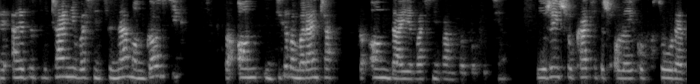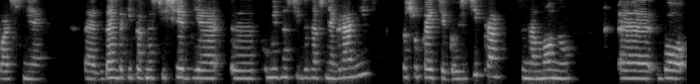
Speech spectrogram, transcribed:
e, ale to zwyczajnie właśnie cynamon, goździk to on i dzika pomarańcza, to on daje właśnie Wam to poczucie. Jeżeli szukacie też olejków, które właśnie e, dodają takiej pewności siebie, e, umiejętności wyznaczenia granic, to szukajcie goździka, cynamonu, bo,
